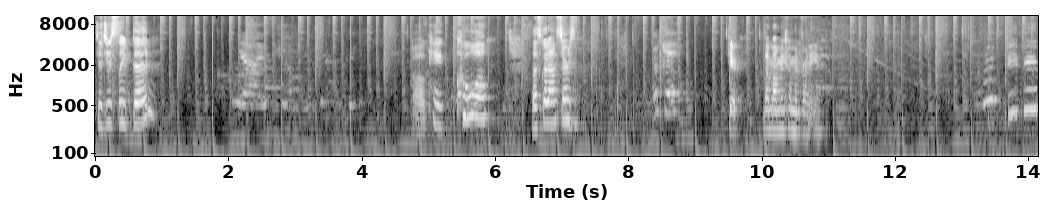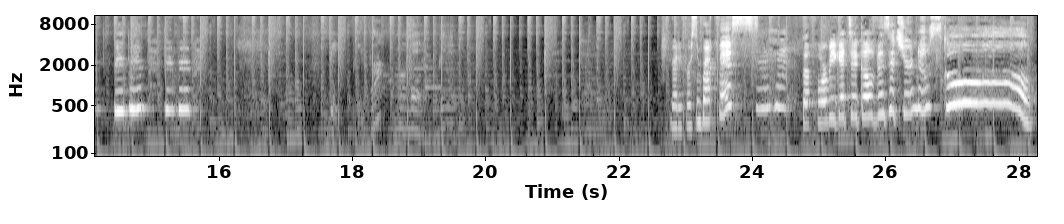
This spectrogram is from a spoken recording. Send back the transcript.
Did you sleep good? Yeah, good? Okay, cool. Let's go downstairs. Okay. Here, let mommy come in front of you. Hmm. Beep, beep, beep, beep, beep, beep. Ready for some breakfast? Mm-hmm. Before we get to go visit your new school.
